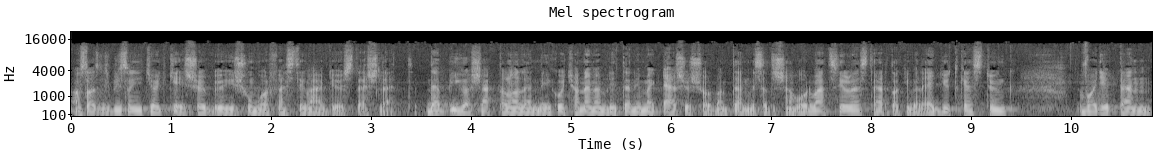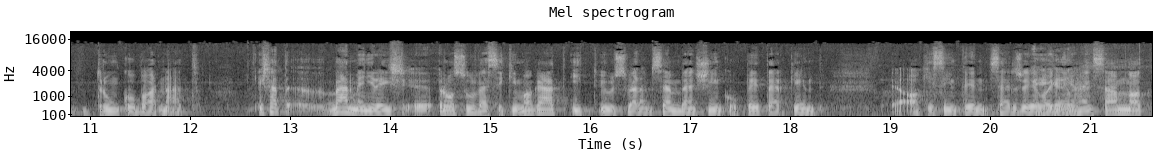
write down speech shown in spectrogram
az az is bizonyítja, hogy később ő is humorfesztivál győztes lett. De igazságtalan lennék, hogyha nem említeném meg elsősorban természetesen Horváth Szilvesztert, akivel együtt kezdtünk, vagy éppen Trunkó Barnát, és hát bármennyire is rosszul veszi ki magát, itt ülsz velem szemben Sinkó Péterként, aki szintén szerzője Igen. vagy néhány számnak,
